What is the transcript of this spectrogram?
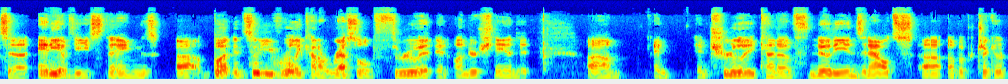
to any of these things. Uh, but until you've really kind of wrestled through it and understand it, um, and and truly kind of know the ins and outs uh, of a particular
